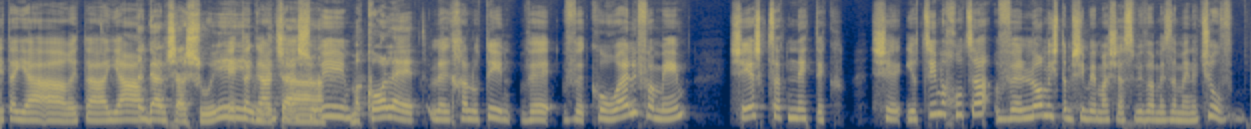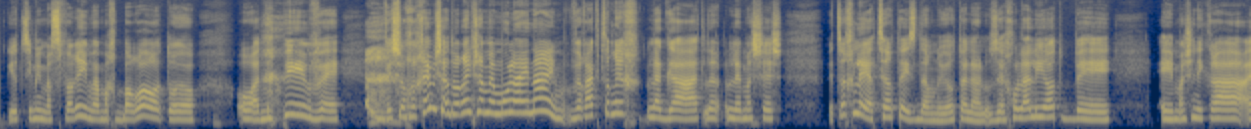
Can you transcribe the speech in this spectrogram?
את היער, את הים. את הגן שעשועים, את הגן שעשועים. המכולת. לחלוטין. ו- וקורה לפעמים שיש קצת נתק. שיוצאים החוצה ולא משתמשים במה שהסביבה מזמנת. שוב, יוצאים עם הספרים והמחברות או, או הדפים ו, ושוכחים שהדברים שם הם מול העיניים, ורק צריך לגעת, למשש, וצריך לייצר את ההזדמנויות הללו. זה יכולה להיות במה אה, שנקרא, אה,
